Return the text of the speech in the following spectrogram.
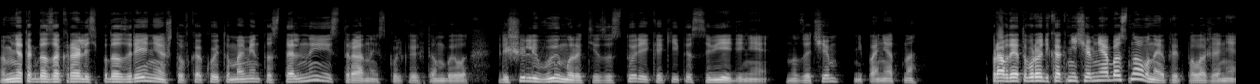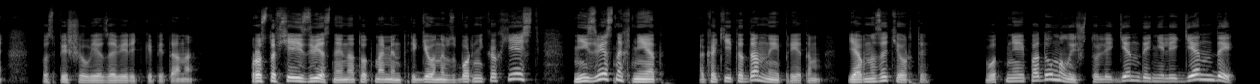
У меня тогда закрались подозрения, что в какой-то момент остальные страны, сколько их там было, решили вымороть из истории какие-то сведения. Но зачем, непонятно. Правда, это вроде как ничем не обоснованное предположение, поспешил я заверить капитана. Просто все известные на тот момент регионы в сборниках есть, неизвестных нет, а какие-то данные при этом явно затерты. Вот мне и подумалось, что легенды не легенды,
